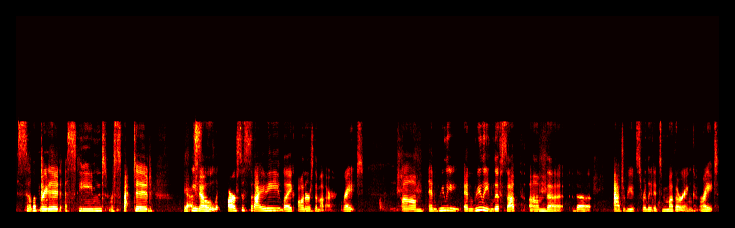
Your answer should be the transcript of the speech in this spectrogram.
celebrated esteemed respected Yes. you know like our society like honors the mother right um and really and really lifts up um the the attributes related to mothering right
